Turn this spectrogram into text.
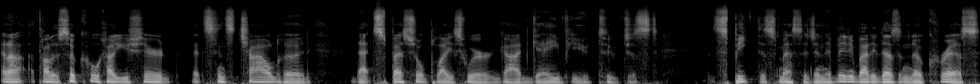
And I thought it was so cool how you shared that since childhood, that special place where God gave you to just speak this message. And if anybody doesn't know Chris,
